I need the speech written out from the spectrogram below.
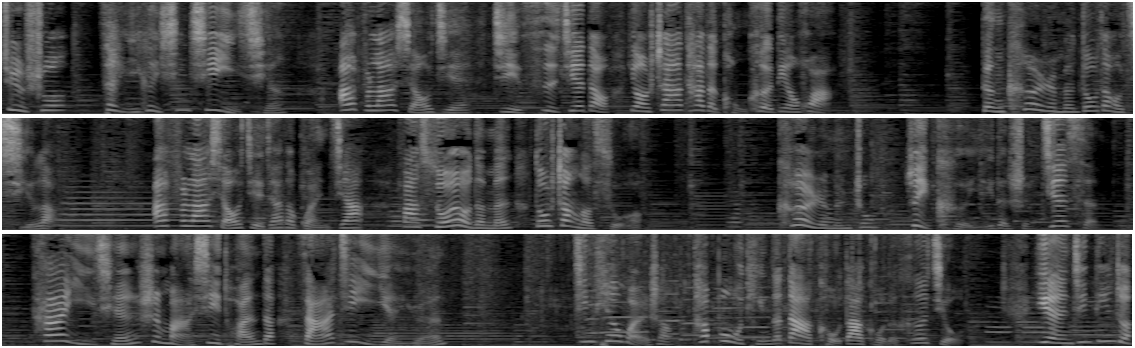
据说，在一个星期以前，阿弗拉小姐几次接到要杀她的恐吓电话。等客人们都到齐了，阿弗拉小姐家的管家把所有的门都上了锁。客人们中最可疑的是杰森，他以前是马戏团的杂技演员。今天晚上，他不停地大口大口地喝酒，眼睛盯着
